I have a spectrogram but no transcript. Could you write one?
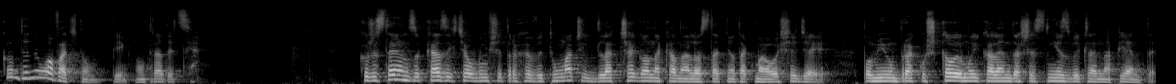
kontynuować tą piękną tradycję. Korzystając z okazji, chciałbym się trochę wytłumaczyć, dlaczego na kanale ostatnio tak mało się dzieje. Pomimo braku szkoły, mój kalendarz jest niezwykle napięty.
